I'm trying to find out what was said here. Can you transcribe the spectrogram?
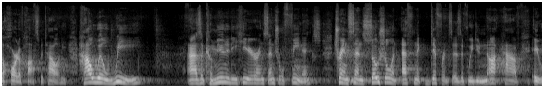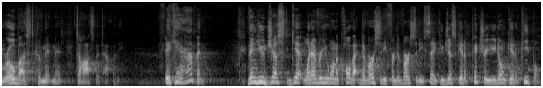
the heart of hospitality. How will we, as a community here in Central Phoenix, transcend social and ethnic differences if we do not have a robust commitment to hospitality. It can't happen. Then you just get whatever you want to call that diversity for diversity's sake. You just get a picture, you don't get a people.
